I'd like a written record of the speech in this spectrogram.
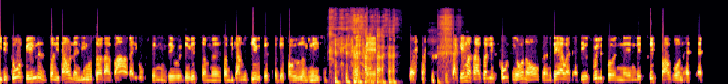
i det store billede, sådan i dagligdagen lige nu, så er der bare rigtig god stemning. Det er jo, det er jo lidt som, øh, som de gamle cirkusheste, der bliver trukket ud om næse. der gemmer sig jo så lidt posning under overfladen. Det er jo, at, at det er jo selvfølgelig på en, en lidt trist baggrund, at, at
